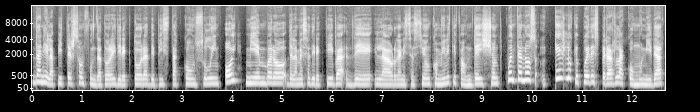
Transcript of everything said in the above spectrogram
Daniela Peterson, fundadora y directora de Vista Counseling, hoy miembro de la mesa directiva de la organización Community Foundation. Cuéntanos, ¿qué es lo que puede esperar la comunidad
